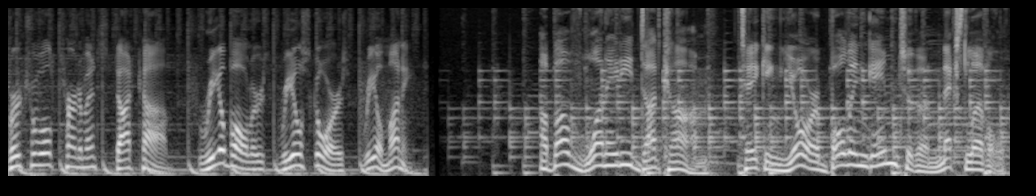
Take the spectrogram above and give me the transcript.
VirtualTournaments.com. Real bowlers, real scores, real money. Above180.com. Taking your bowling game to the next level.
